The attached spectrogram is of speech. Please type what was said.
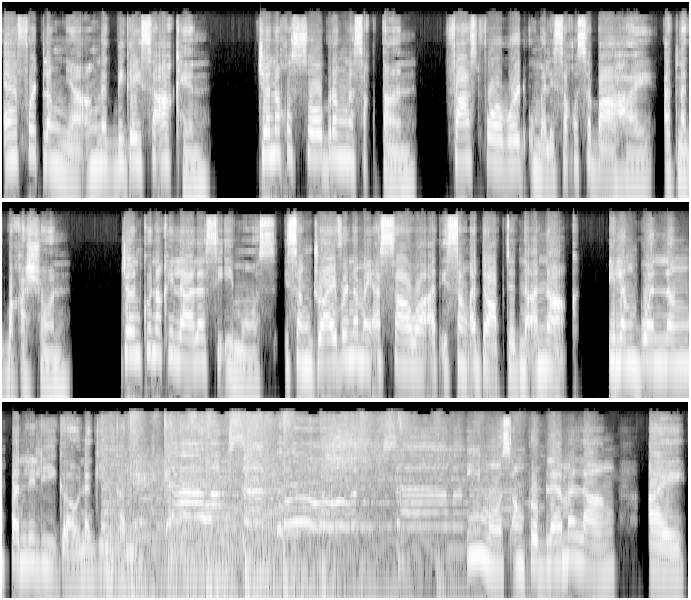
effort lang niya ang nagbigay sa akin. Diyan ako sobrang nasaktan. Fast forward umalis ako sa bahay at nagbakasyon. Diyan ko nakilala si Imos, isang driver na may asawa at isang adopted na anak. Ilang buwan lang panliligaw naging kami. Imos, ang problema lang ay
